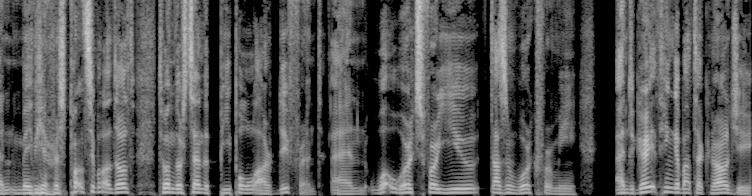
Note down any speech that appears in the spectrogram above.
and maybe a responsible adult to understand that people are different and what works for you doesn't work for me And the great thing about technology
